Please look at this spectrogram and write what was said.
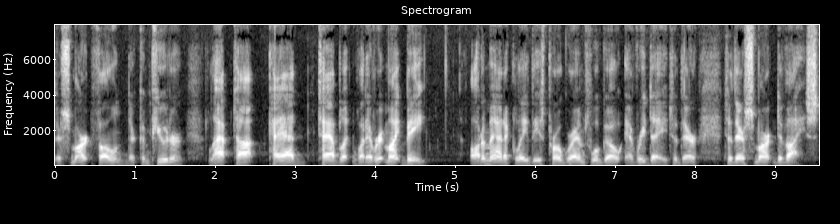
their smartphone, their computer, laptop, pad, tablet, whatever it might be. Automatically, these programs will go every day to their, to their smart device.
